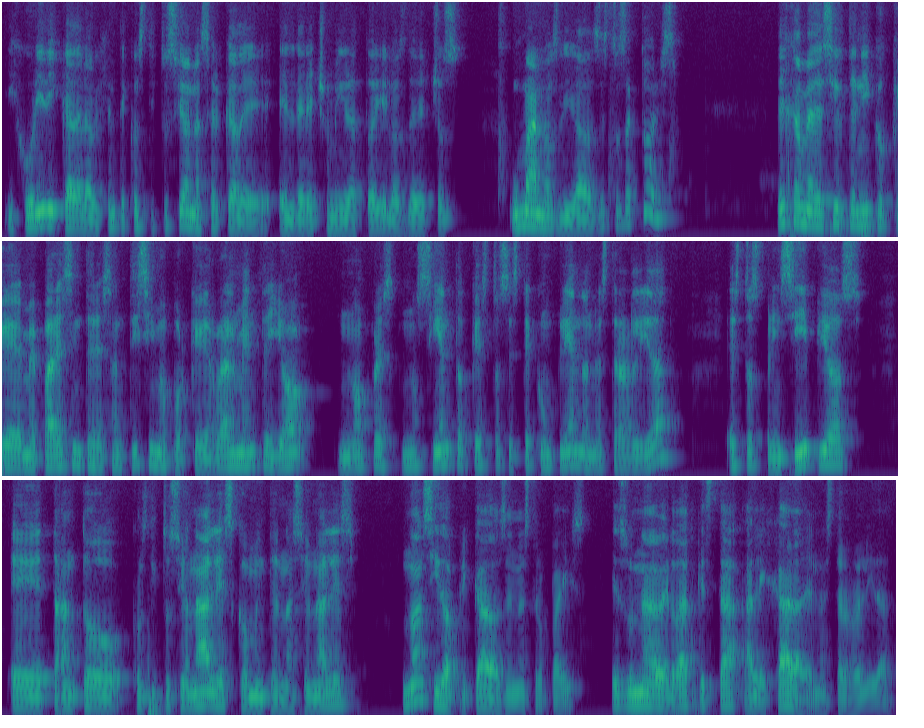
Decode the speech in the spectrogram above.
y jurídica de la vigente constitución acerca del el derecho migratorio y los derechos humanos ligados a estos actores. Déjame decirte, Nico, que me parece interesantísimo porque realmente yo no, siento que esto se esté cumpliendo en nuestra realidad. Estos principios, eh, tanto constitucionales como internacionales, no han sido aplicados en nuestro país. Es una verdad que está alejada de nuestra realidad.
